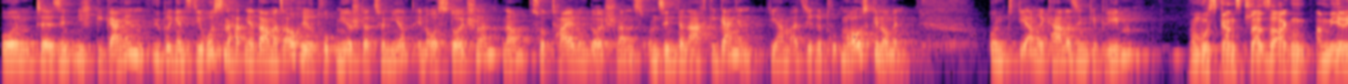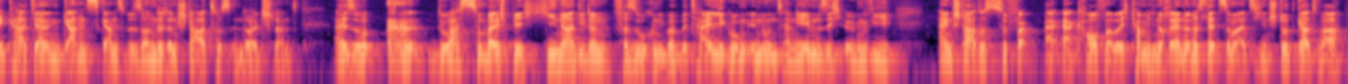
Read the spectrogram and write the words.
und äh, sind nicht gegangen. Übrigens, die Russen hatten ja damals auch ihre Truppen hier stationiert in Ostdeutschland ne? zur Teilung Deutschlands und sind danach gegangen. Die haben also ihre Truppen rausgenommen. Und die Amerikaner sind geblieben man muss ganz klar sagen, Amerika hat ja einen ganz, ganz besonderen Status in Deutschland. Also du hast zum Beispiel China, die dann versuchen, über Beteiligung in Unternehmen sich irgendwie einen Status zu er erkaufen. Aber ich kann mich noch erinnern, das letzte Mal, als ich in Stuttgart war,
